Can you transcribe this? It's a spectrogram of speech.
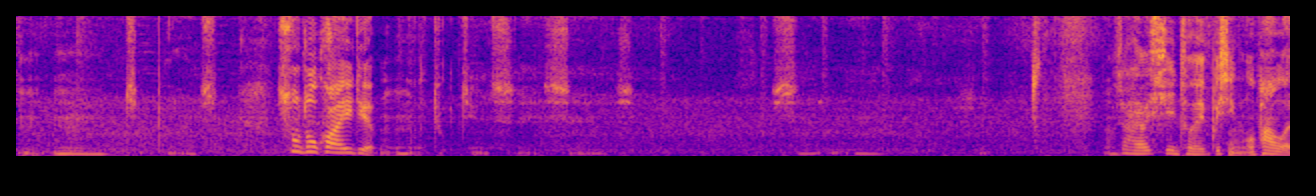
嗯嗯，速度快一点，我这还要细推，不行，我怕我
